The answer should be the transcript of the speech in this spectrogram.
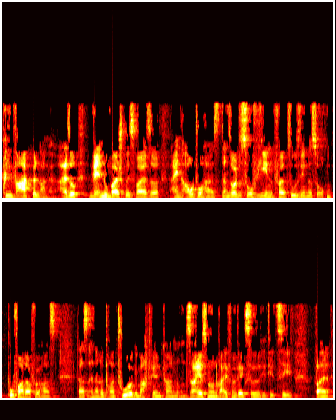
Privatbelange. Also wenn du beispielsweise ein Auto hast, dann solltest du auf jeden Fall zusehen, dass du auch einen Puffer dafür hast, dass eine Reparatur gemacht werden kann und sei es nur ein Reifenwechsel etc., weil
